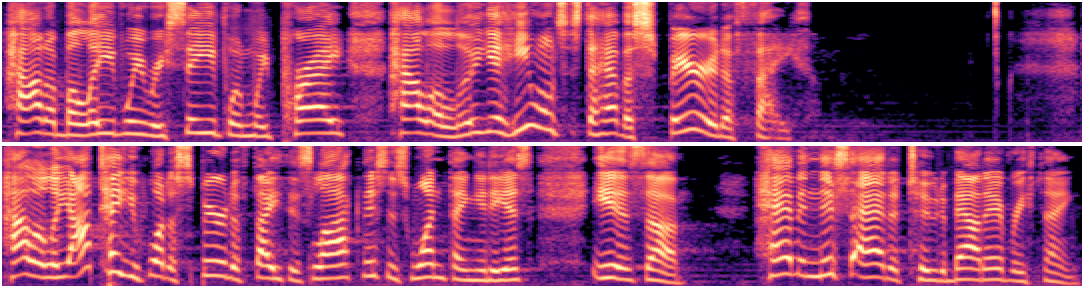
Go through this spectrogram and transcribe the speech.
how to believe we receive when we pray. Hallelujah. He wants us to have a spirit of faith. Hallelujah. I'll tell you what a spirit of faith is like. This is one thing it is, is uh, having this attitude about everything.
